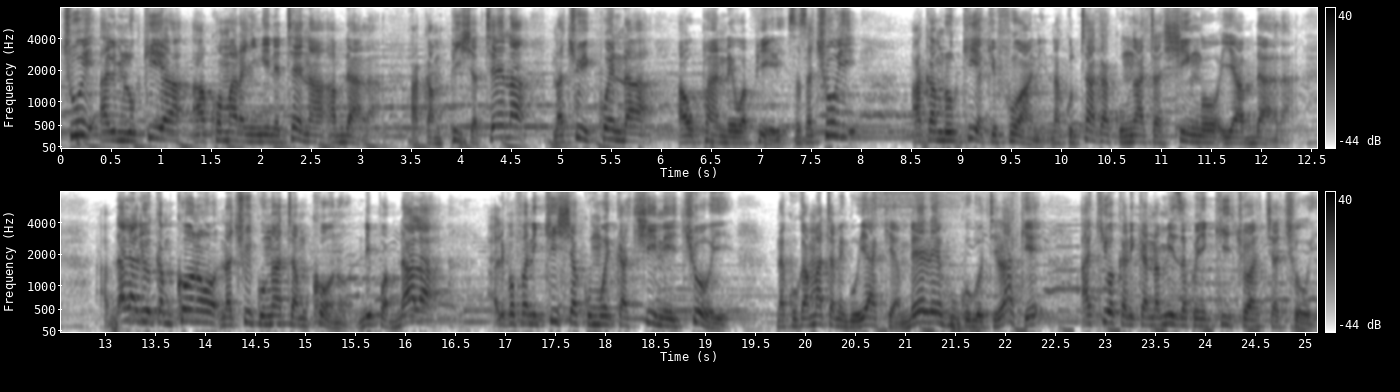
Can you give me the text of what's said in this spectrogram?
Chui alimlukia ah, kwa mara nyingine tena Abdala, akampisha tena na chui kwenda ah, upande wa pili. Sasa chui akamrukia kifuani na kutaka kung'ata shingo ya Abdala. Abdala aliweka mkono na chui kung'ata mkono, ndipo Abdala alipofanikisha kumweka chini chui na kukamata miguu yake ya mbele, huku goti lake akiwa kalikandamiza kwenye kichwa cha chui.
